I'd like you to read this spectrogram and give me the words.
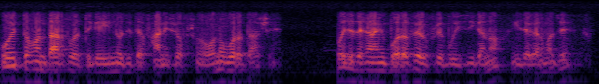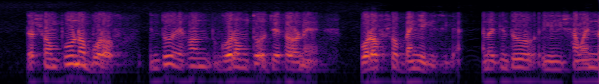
ওই তখন তারপর থেকে এই নদীতে পানি সবসময় অনবরত আসে। ওই যে দেখেন আমি বরফের উপরে বইছি কেন, এই জায়গার মাঝে? এটা সম্পূর্ণ বরফ, কিন্তু এখন গরম তো, যে কারণে বরফ সব ভেঙে গেছি কেন কিন্তু এই সামান্য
